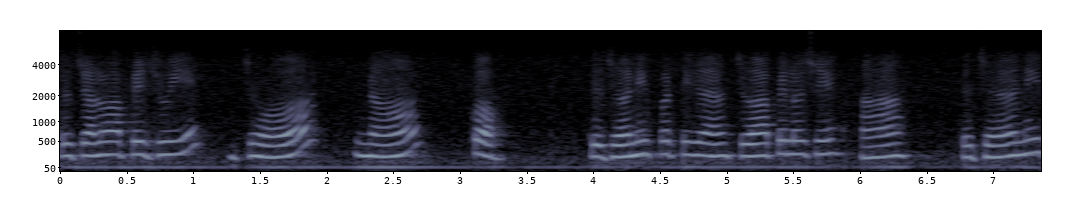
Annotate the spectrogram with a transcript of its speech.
તો ચાલો આપણે જોઈએ. જ, ન, ક. તો જની ફરતી જ આપેલો છે? હા. તો જની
